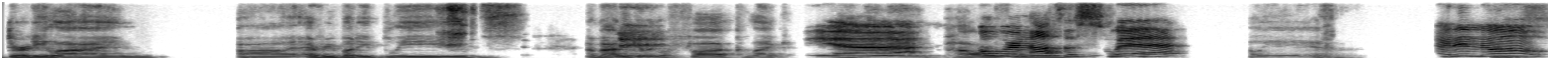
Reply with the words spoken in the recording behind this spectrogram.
Dirty line uh everybody bleeds. Imagine giving a fuck like yeah. really oh we're allowed to swear. Oh yeah, yeah. i didn't know.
